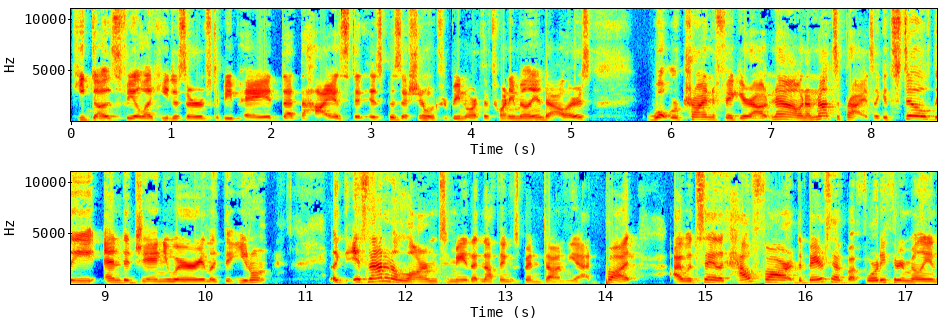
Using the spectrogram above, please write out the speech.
he does feel like he deserves to be paid that the highest at his position which would be north of 20 million dollars. What we're trying to figure out now and i'm not surprised like it's still the end of january like that you don't like it's not an alarm to me that nothing's been done yet but I would say like how far the Bears have about $43 million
